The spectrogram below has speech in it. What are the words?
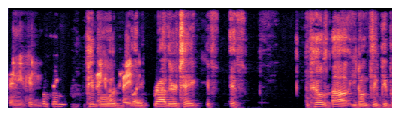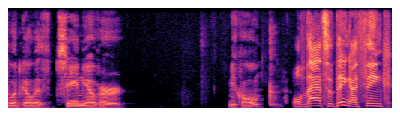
then you can I don't think people Think would fading. like rather take if if if Hill's out. You don't think people would go with Sammy over Mecole? Well, that's the thing. I think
